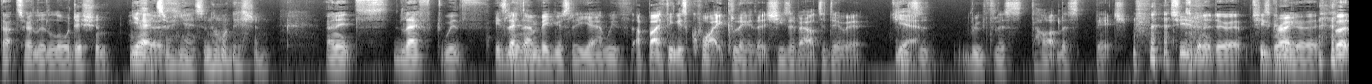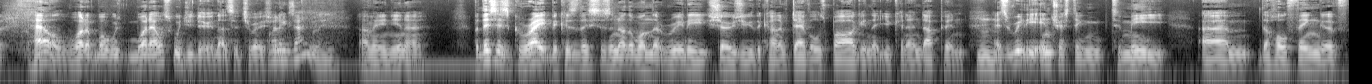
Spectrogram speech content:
that's her little audition. Yeah, it's, yeah, it's an audition. and it's left with It's you left know, ambiguously, yeah. With, uh, but I think it's quite clear that she's about to do it. She's Yeah. a ruthless, heartless bitch. She's going to do it. She's, She's going to great. do it. But hell, what what would- what else would you do in that situation? well, exactly. I mean, you know. But this is great because this is another one that really shows you the kind of devil's bargain that you can end up in. Hmm. It's really interesting to me. Um, the whole thing of,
